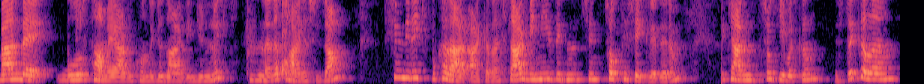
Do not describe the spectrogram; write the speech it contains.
Ben de bulursam eğer bu konuda güzel bir günlük sizinle de paylaşacağım. Şimdilik bu kadar arkadaşlar. Beni izlediğiniz için çok teşekkür ederim. Kendinize çok iyi bakın. Hoşçakalın.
